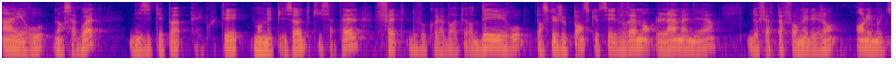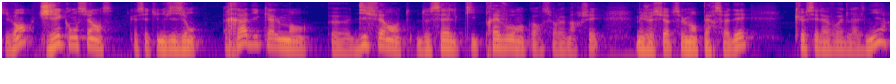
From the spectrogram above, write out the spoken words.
un héros dans sa boîte. N'hésitez pas à écouter mon épisode qui s'appelle Faites de vos collaborateurs des héros, parce que je pense que c'est vraiment la manière de faire performer les gens en les motivant. J'ai conscience que c'est une vision radicalement euh, différente de celle qui prévaut encore sur le marché, mais je suis absolument persuadé que c'est la voie de l'avenir.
